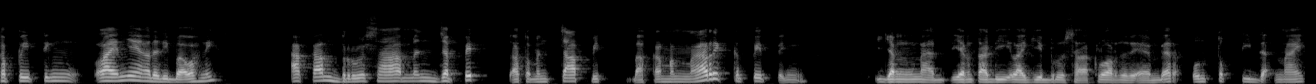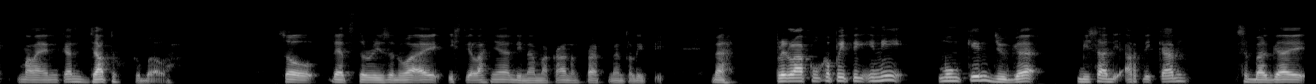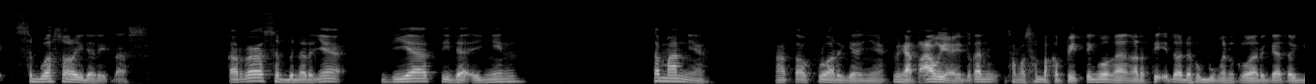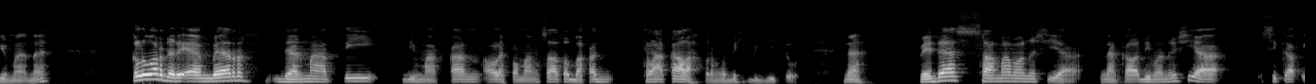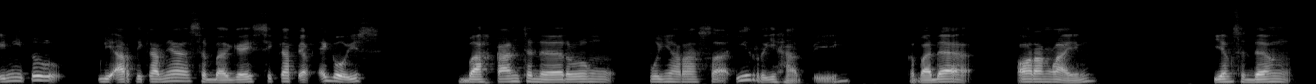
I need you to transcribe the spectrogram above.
kepiting lainnya yang ada di bawah nih akan berusaha menjepit atau mencapit bahkan menarik kepiting yang yang tadi lagi berusaha keluar dari ember untuk tidak naik melainkan jatuh ke bawah. So that's the reason why istilahnya dinamakan crab mentality. Nah, perilaku kepiting ini mungkin juga bisa diartikan sebagai sebuah solidaritas. Karena sebenarnya dia tidak ingin temannya atau keluarganya, nggak tahu ya itu kan sama-sama kepiting, gue nggak ngerti itu ada hubungan keluarga atau gimana. Keluar dari ember dan mati dimakan oleh pemangsa atau bahkan celaka lah kurang lebih begitu. Nah, beda sama manusia. Nah, kalau di manusia sikap ini tuh diartikannya sebagai sikap yang egois, bahkan cenderung punya rasa iri hati kepada orang lain yang sedang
